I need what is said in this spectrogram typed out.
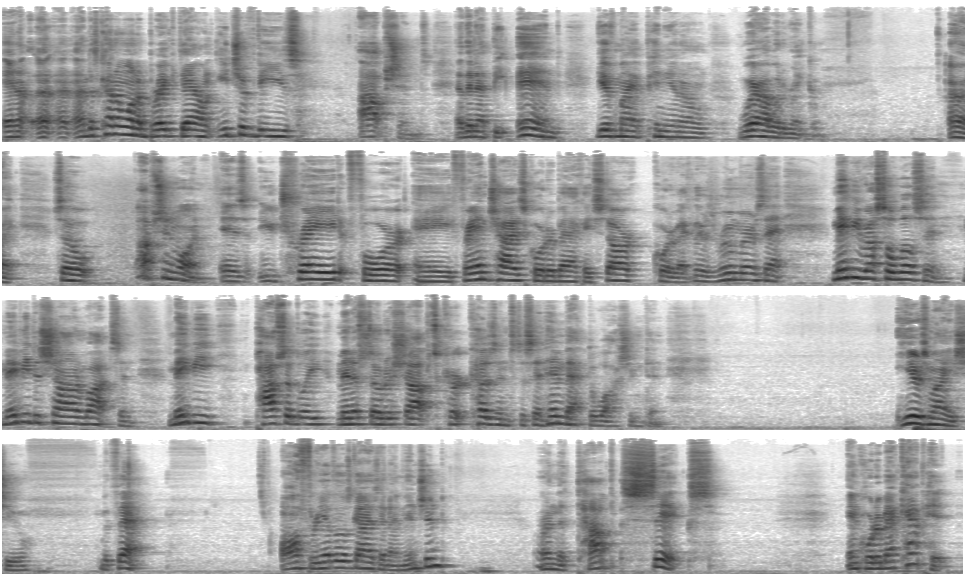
And I, I, I just kind of want to break down each of these options, and then at the end, give my opinion on where I would rank them. All right, so option one is you trade for a franchise quarterback, a star quarterback. There's rumors that maybe Russell Wilson, maybe Deshaun Watson, maybe possibly Minnesota shops Kirk Cousins to send him back to Washington. Here's my issue with that. All three of those guys that I mentioned are in the top six in quarterback cap hit.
